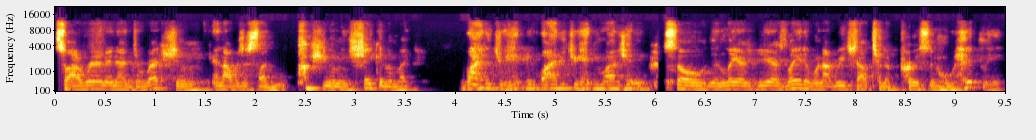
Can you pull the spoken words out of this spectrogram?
So I ran in that direction and I was just like pushing him and shaking him like, why did you hit me? Why did you hit me? Why did you hit me? So then later, years later, when I reached out to the person who hit me,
